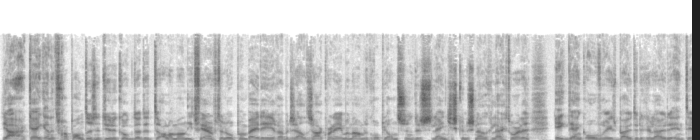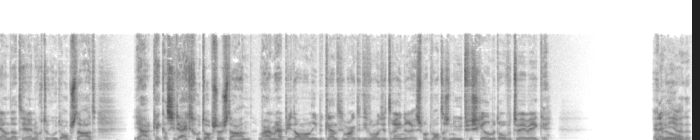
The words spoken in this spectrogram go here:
Ja, kijk, en het frappante is natuurlijk ook dat het allemaal niet ver hoeft te lopen. Beide heren hebben dezelfde zaakwaarnemer, namelijk Rob Jansen. Dus lijntjes kunnen snel gelegd worden. Ik denk overigens buiten de geluiden intern dat hij nog te goed opstaat. Ja, kijk, als hij er echt goed op zou staan, waarom heb je dan al niet bekendgemaakt dat hij volgend jaar trainer is? Want wat is nu het verschil met over twee weken? Ik Nee, bedoel, ja, dat,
